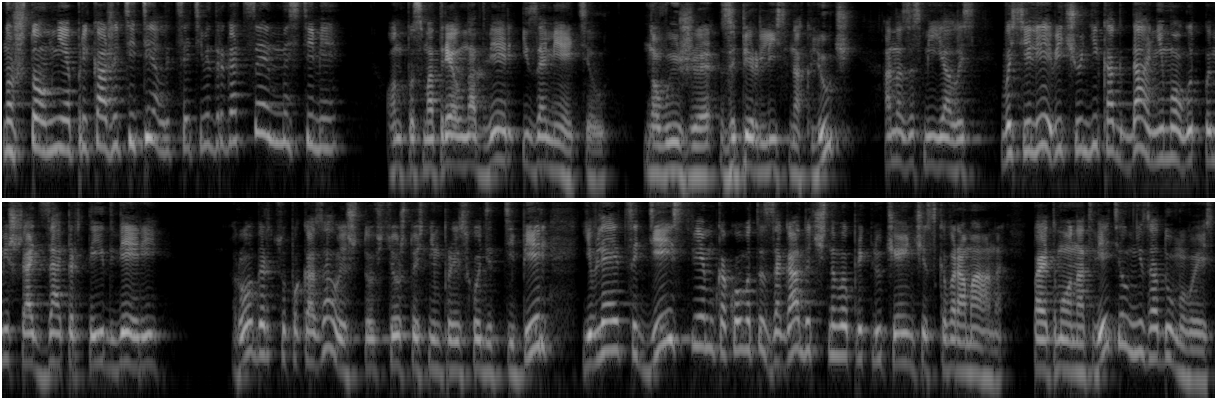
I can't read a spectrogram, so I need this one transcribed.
Но что мне прикажете делать с этими драгоценностями?» Он посмотрел на дверь и заметил. «Но вы же заперлись на ключ?» Она засмеялась. «Василевичу никогда не могут помешать запертые двери». Робертсу показалось, что все, что с ним происходит теперь, является действием какого-то загадочного приключенческого романа. Поэтому он ответил, не задумываясь.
